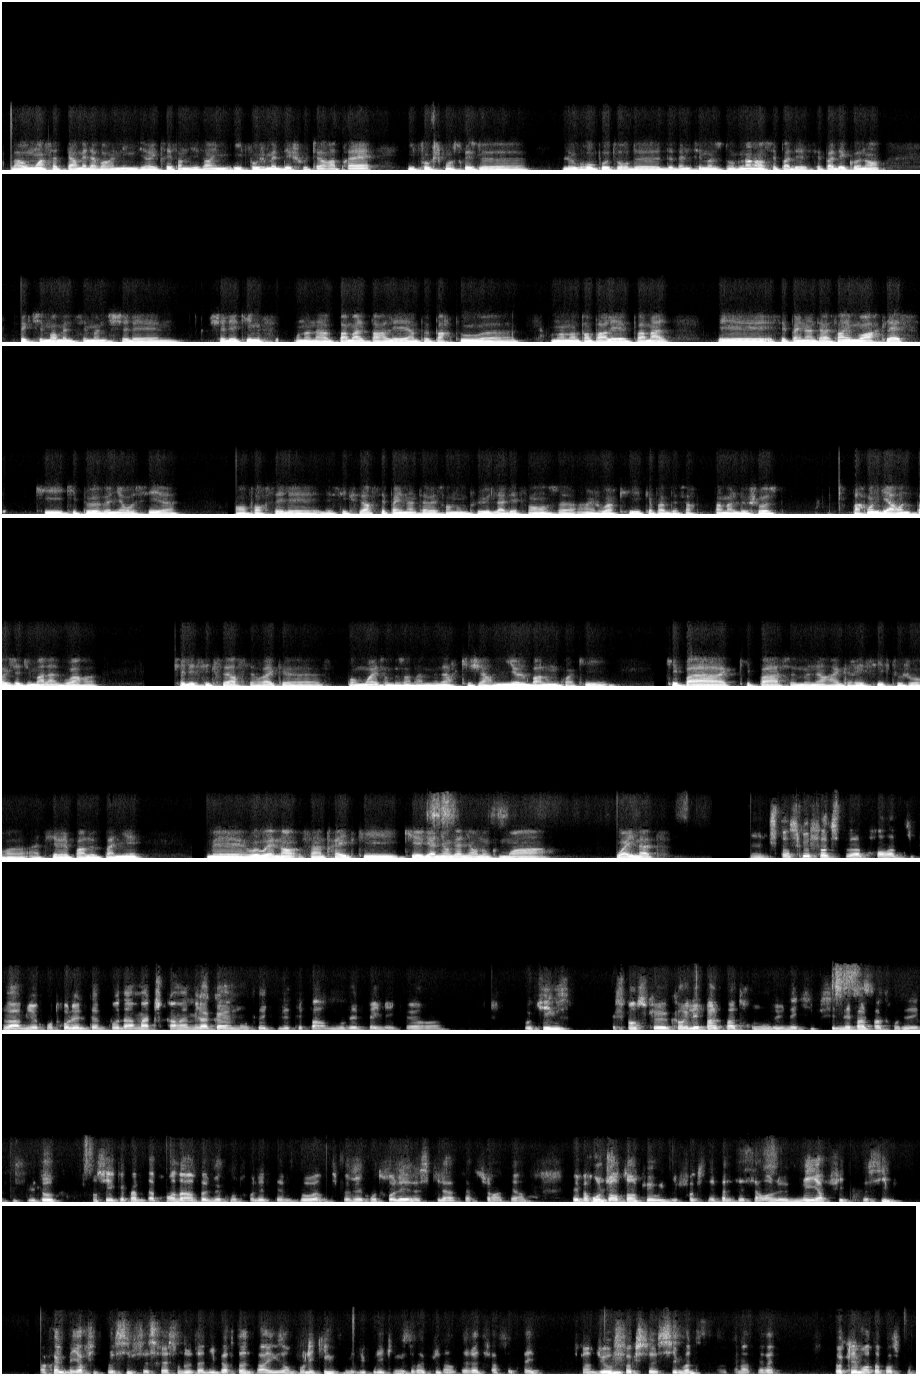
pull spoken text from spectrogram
Bah, au moins, ça te permet d'avoir une ligne directrice en me disant il faut que je mette des shooters après, il faut que je construise le, le groupe autour de, Ben Simmons. Donc, non, non, c'est pas, c'est pas déconnant. Effectivement, Ben Simmons chez les, chez les Kings, on en a pas mal parlé un peu partout. Euh, on en entend parler pas mal et, c'est pas inintéressant. Et moi, qui, qui peut venir aussi euh, renforcer les, les Sixers, c'est pas inintéressant non plus. De la défense, euh, un joueur qui est capable de faire pas mal de choses. Par contre, Garon Fox, j'ai du mal à le voir chez les Sixers. C'est vrai que pour moi, ils ont besoin d'un meneur qui gère mieux le ballon, quoi, qui qui pas pas ce meneur agressif toujours attiré par le panier. Mais ouais ouais non, c'est un trade qui qui est gagnant-gagnant. Donc moi, why not? Je pense que Fox peut apprendre un petit peu à mieux contrôler le tempo d'un match quand même. Il a quand même montré qu'il n'était pas un mauvais playmaker euh, aux Kings. Et je pense que quand il n'est pas le patron d'une équipe, s'il n'est pas le patron d'une équipe plutôt, je pense qu'il est capable d'apprendre à un peu mieux contrôler le tempo, un petit peu mieux contrôler euh, ce qu'il a à faire sur un terrain. Mais par contre, j'entends que oui, Fox n'est pas nécessairement le meilleur fit possible. Après, le meilleur fit possible, ce serait sans doute à Liberton, par exemple, pour les Kings, mais du coup, les Kings n'auraient plus d'intérêt de faire ce trade. Parce qu'un duo Mm. Fox-Simon, ça n'a aucun intérêt. Toi, Clément, t'en penses quoi?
